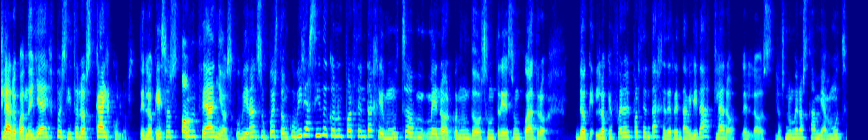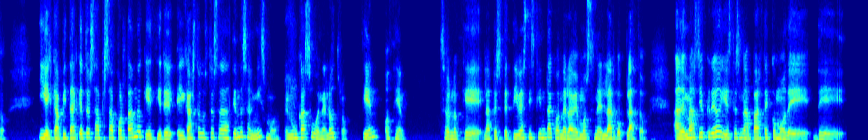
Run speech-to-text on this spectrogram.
Claro, cuando ella después hizo los cálculos de lo que esos 11 años hubieran supuesto, aunque hubiera sido con un porcentaje mucho menor, con un 2, un 3, un 4, lo que, fuera el porcentaje de rentabilidad, claro, los, números cambian mucho. Y el capital que tú estás aportando, quiere decir, el, gasto que tú estás haciendo es el mismo, en un caso o en el otro, 100 o 100. Solo que la perspectiva es distinta cuando la vemos en el largo plazo. Además, yo creo, y esta es una parte como de,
